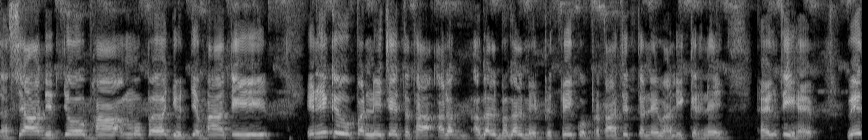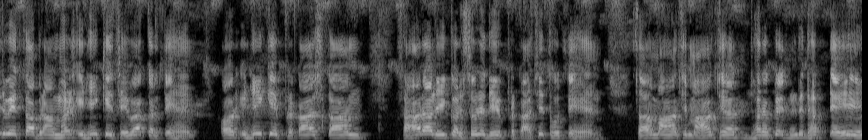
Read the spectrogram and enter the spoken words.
तस्यादित्यो भामुपयुज्य भाति इन्हीं के ऊपर नीचे तथा अलग अगल बगल में पृथ्वी को प्रकाशित करने वाली किरणें फैलती है। वेद वेदता ब्राह्मण इन्हीं की सेवा करते हैं और इन्हीं के प्रकाश का सहारा लेकर सूर्यदेव प्रकाशित होते हैं। समाथि माथ्यध्वर विधत्ते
